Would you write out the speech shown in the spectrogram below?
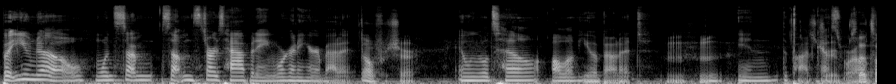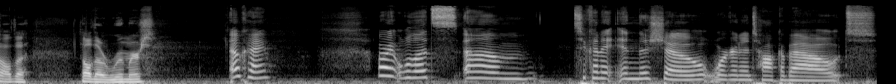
but you know, once some something starts happening, we're gonna hear about it, Oh, for sure. and we will tell all of you about it hmm in the True. podcast So world. that's all the. That's all the rumors. Okay. All right. Well, let's um to kind of end the show. We're going to talk about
